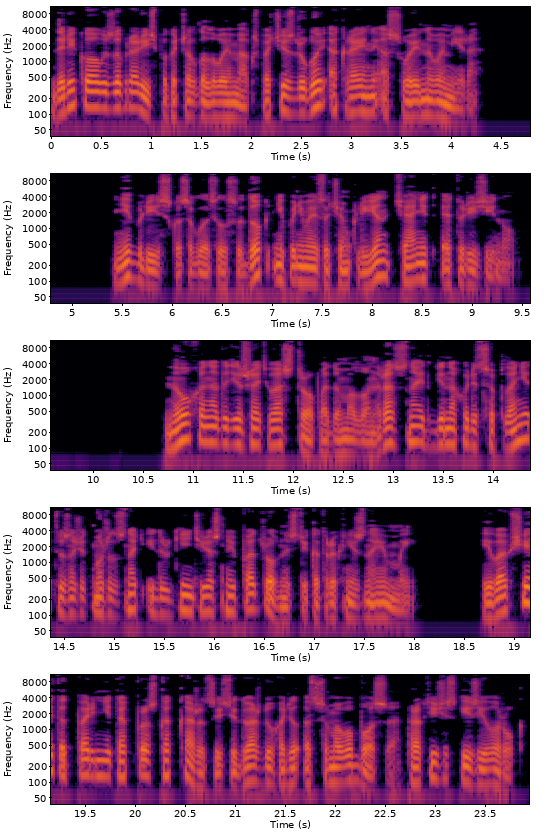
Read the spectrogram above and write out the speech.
«Далеко вы забрались», — покачал головой Макс, почти с другой окраины освоенного мира. «Не близко», — согласился док, не понимая, зачем клиент тянет эту резину. «Но ухо надо держать востро», — подумал он. «Раз знает, где находятся планеты, значит, может знать и другие интересные подробности, которых не знаем мы. И вообще, этот парень не так прост, как кажется, если дважды уходил от самого босса, практически из его рук».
